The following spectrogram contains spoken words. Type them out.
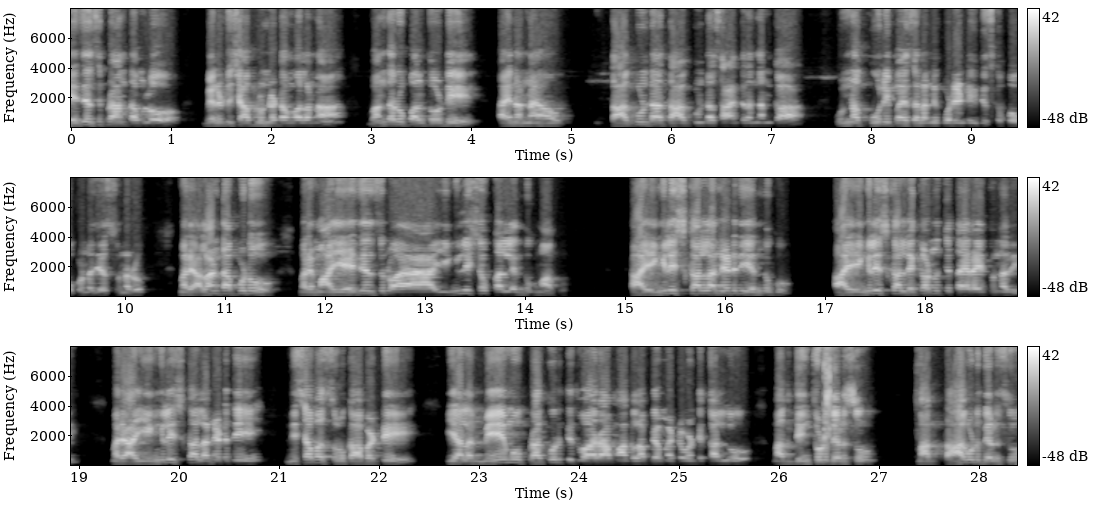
ఏజెన్సీ ప్రాంతంలో బెల్ట్ షాపులు ఉండటం వలన వంద రూపాయలతోటి ఆయన తాగకుండా తాగకుండా సాయంత్రం కనుక ఉన్న కూలి పైసలన్నీ కూడా ఇంటికి తీసుకుపోకుండా చేస్తున్నారు. మరి అలాంటప్పుడు మరి మా ఏజెన్సీలో ఆ ఇంగ్లీష్ కళ్ళు ఎందుకు మాకు? ఆ ఇంగ్లీష్ కళ్ళు అనేది ఎందుకు? ఆ ఇంగ్లీష్ కళ్ళు ఎక్కడి నుంచి తయారవుతున్నది మరి ఆ ఇంగ్లీష్ కళ్ళు అనేది నిశ కాబట్టి ఇవాళ మేము ప్రకృతి ద్వారా మాకు లభ్యమైనటువంటి కళ్ళు మాకు దించుడు తెలుసు మాకు తాగుడు తెలుసు.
